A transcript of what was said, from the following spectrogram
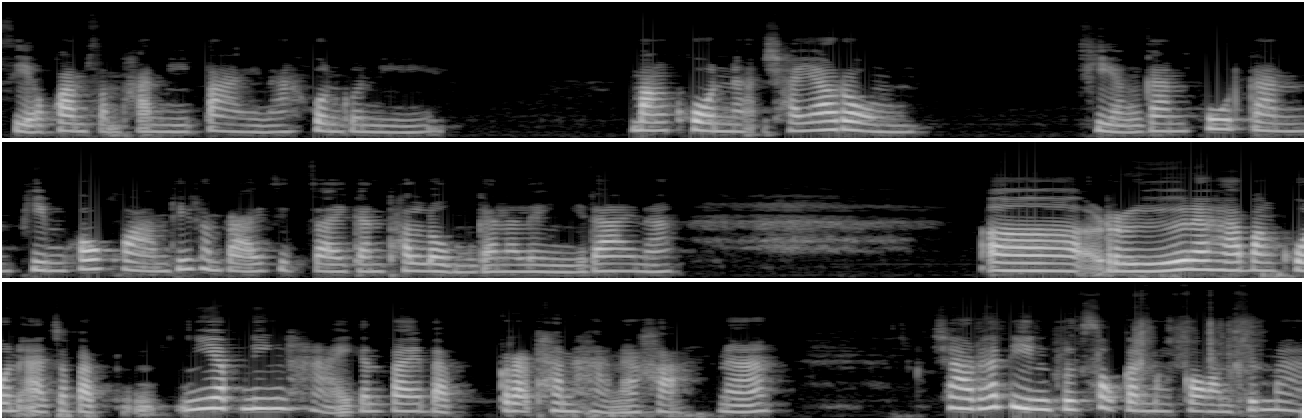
เสียความสัมพันธ์นี้ไปนะ คนคนนี้ บางคนน่ะใช้อารมณ์ เถียงกันพูดกันพิมพ์ข้อความที่ทำร้ายจิตใจกันถล่มกันอะไรอย่างนี้ได้นะเอ่อหรือนะคะบางคนอาจจะแบบเงียบนิ่งหายกันไปแบบกระทันหันนะคะนะชาวธาตุดินพฤกษกกันมังกรขึ้นมา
